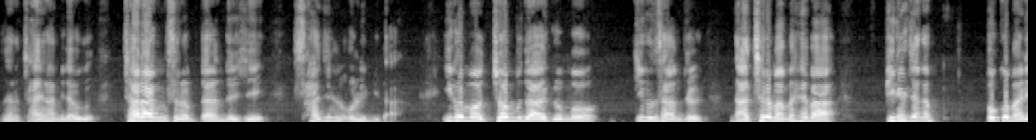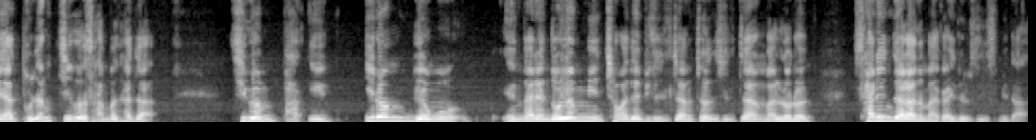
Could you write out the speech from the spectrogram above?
그냥 자행합니다. 그리고 자랑스럽다는 듯이 사진을 올립니다. 이거 뭐 전부 다 그 뭐 찍은 사람들 나처럼 한번 해봐. 비닐장갑 벗고 말이야 도장 찍어서 한번 하자. 지금 이, 이런 경우 옛날에 노영민 청와대 비서실장 전 실장 말로는 살인자라는 말까지 들을 수 있습니다.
